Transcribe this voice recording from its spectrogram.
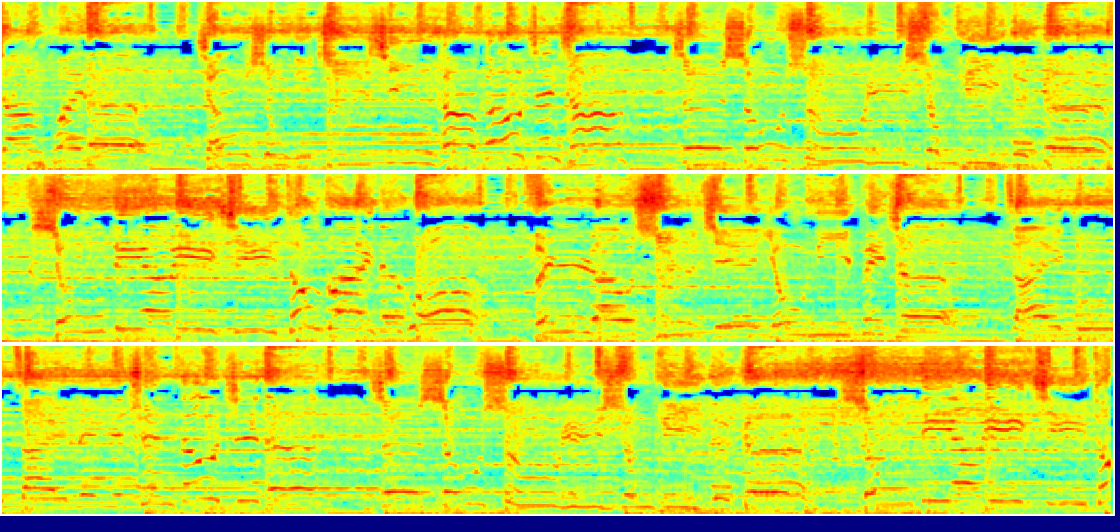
伤快乐，将兄弟之情好好珍藏。这首属于兄弟的歌，兄弟要一起痛快的活，纷扰世界有你陪着，再苦再累也全都值得。这首属于兄弟的歌，兄弟要一起痛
